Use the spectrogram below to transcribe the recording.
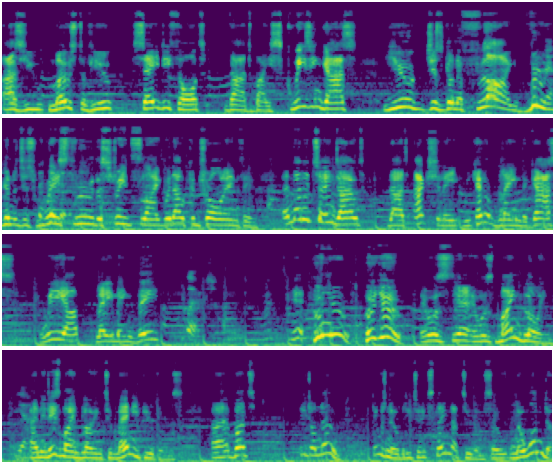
as you, most of you, Sadie thought that by squeezing gas, you're just gonna fly. Woo, You're gonna just race through the streets like without control or anything. And then it turned out that actually we cannot blame the gas. We are blaming the Clutch. yeah, who knew? Who knew? It was yeah, it was mind blowing, Yeah. and it is mind blowing to many pupils, uh, but they don't know. There was nobody to explain that to them, so no wonder.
